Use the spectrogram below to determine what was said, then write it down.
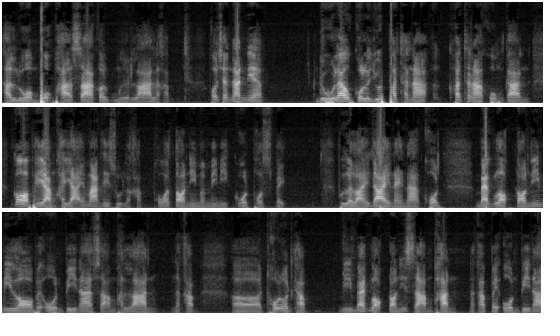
ถ้ารวมพวกพาซ่าก็หมื่นล้านแล้วครับ เพราะฉะนั้นเนี่ยดูแล้วกลยุทธ์พัฒนาพัฒนาโครงการก็พยายามขยายมากที่สุดแล้วครับ เพราะว่าตอนนี้มันไม่มีโกดโ r สเปกเพื่อรายได้ในอนาคต แบ็กหลอกตอนนี้มีรอไปโอนปีหน้า 3,000 ล้าน นะครับโทษครับมีแบ็กหลอกตอนนี้ 3,000นะครับไปโอนปีหน้า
